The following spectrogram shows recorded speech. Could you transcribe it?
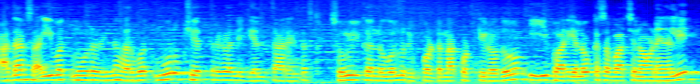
ಅದರ್ಸ್ ಐವತ್ಮೂರರಿಂದ ಮೂರು ಕ್ಷೇತ್ರಗಳಲ್ಲಿ ಗೆಲ್ತಾರೆ ಅಂತ ಸುನಿಲ್ ರಿಪೋರ್ಟ್ ರಿಪೋರ್ಟನ್ನು ಕೊಟ್ಟಿರೋದು. ಈ ಬಾರಿಯ ಲೋಕಸಭಾ ಚುನಾವಣೆಯಲ್ಲಿ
